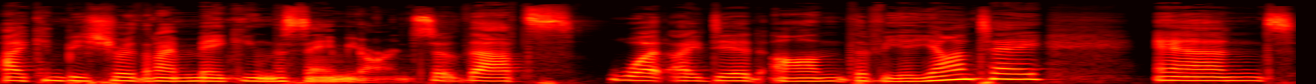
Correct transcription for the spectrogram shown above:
I can be sure that I'm making the same yarn. So that's what I did on the Viajante. And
